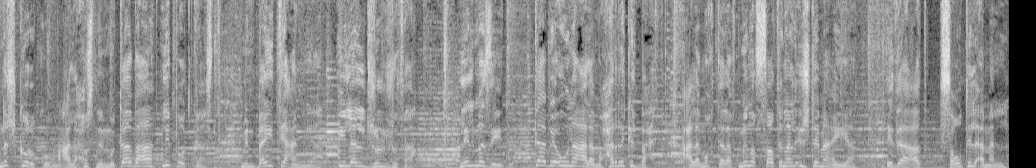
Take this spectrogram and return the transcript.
نشكركم على حسن المتابعة لبودكاست من بيت عنيا إلى الجلجثة. للمزيد تابعونا على محرك البحث على مختلف منصاتنا الاجتماعية. إذاعة صوت الأمل.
